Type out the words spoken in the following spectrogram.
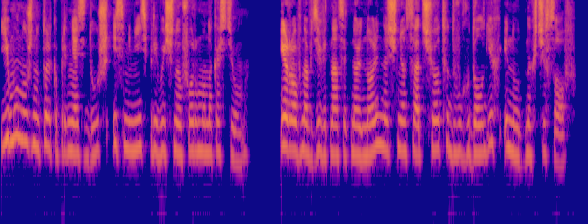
Ему нужно только принять душ и сменить привычную форму на костюм. И ровно в 19.00 начнется отсчет двух долгих и нудных часов.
